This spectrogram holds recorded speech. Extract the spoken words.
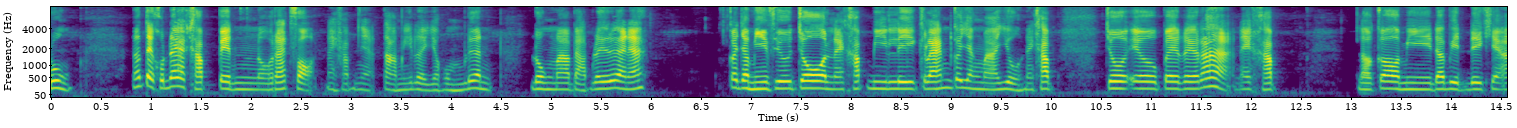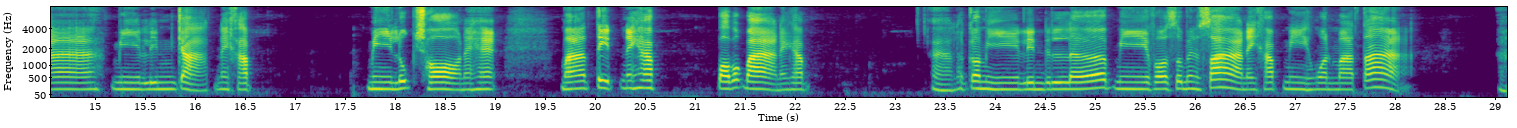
รุ่ง นักเตะคนแรกครับเป็นแรดฟอร์ดนะครับเนี่ยตามนี้เลยอย่าผมเลื่อนลงมาแบบเรื่อยๆนะ ก็จะมีฟิลโจนนะครับ มีลีแกรนก็ยังมาอยู่นะครับ โจเอลเปเรรานะครับ แล้วก็มีดาบิดเดเคอามีลินการ์ดนะครับ มีลุกชอนะฮะมาติดนะครับปอบอกบานะครับอ่าแล้วก็มีลินเดเลฟมีฟอร์ซูเมนซ่านะครับมีฮวนมาตาอ่า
